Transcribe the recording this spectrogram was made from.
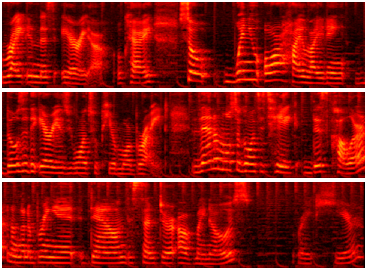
right in this area, okay? So when you are highlighting, those are the areas you want to appear more bright. Then I'm also going to take this color and I'm gonna bring it down the center of my nose, right here.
